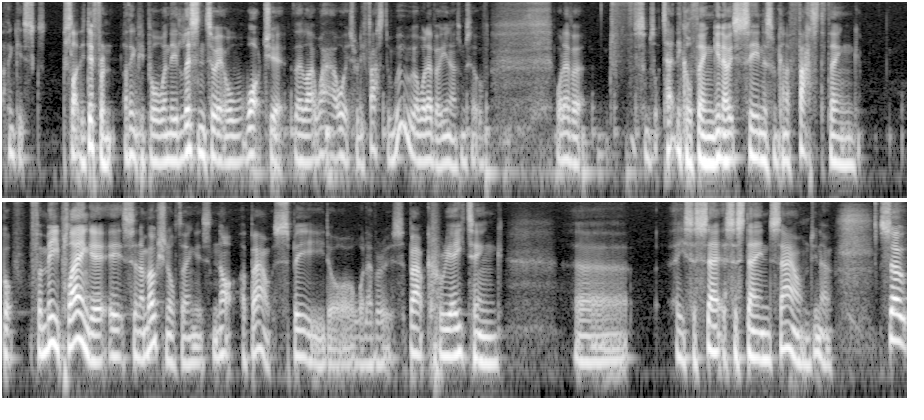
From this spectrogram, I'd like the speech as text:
I think it's slightly different. I think people, when they listen to it or watch it, they're like, "Wow, oh, it's really fast," and woo, or whatever, you know, some sort of whatever, some sort of technical thing. You know, it's seen as some kind of fast thing. But for me, playing it, it's an emotional thing. It's not about speed or whatever. It's about creating uh, a sustained sound. You know. So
